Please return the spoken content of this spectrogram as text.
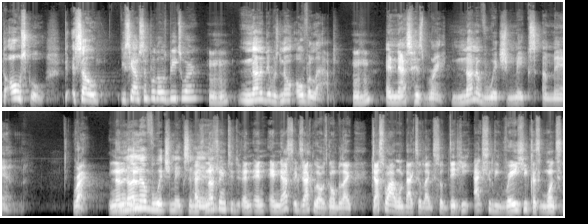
the old school. So you see how simple those beats were? Mm-hmm. None of there was no overlap, mm-hmm. and that's his brain. None of which makes a man. right. None, None, of which makes a has man. Has nothing to do and, and and that's exactly what I was going to be like that's why I went back to like so did he actually raise you because once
